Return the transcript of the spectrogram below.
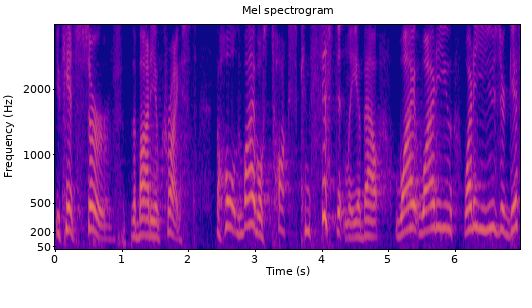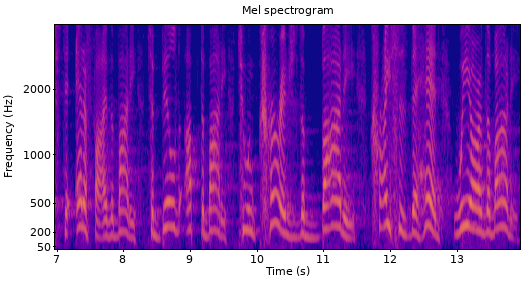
You can't serve the body of Christ. The whole the Bible talks consistently about why, why, do you, why do you use your gifts to edify the body, to build up the body, to encourage the body. Christ is the head, we are the body.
